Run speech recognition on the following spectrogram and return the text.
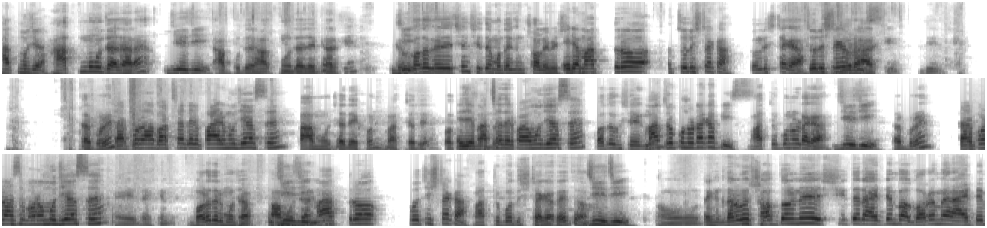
হাত মোজা। হাত মোজা যারা? জি জি। আপুদের হাত মোজা যেটা আর কি। কত করে দিচ্ছেন? শীতের মধ্যে কিন্তু চলে বেশি। এটা মাত্র চল্লিশ টাকা। চল্লিশ টাকা? 40 টাকা আর কি। জি। তারপরে? তারপর বাচ্চাদের পায়ের মোজা আছে। পা মোজা দেখুন বাচ্চাদের এই যে বাচ্চাদের পা মোজা আছে। কত মাত্র পনেরো টাকা পিস মাত্র পনেরো টাকা? জি জি। তারপরে? তারপর আছে বড় মোজা আছে। এই দেখেন বড়দের মোজা পা মোজা। মাত্র পঁচিশ টাকা। মাত্র পঁচিশ টাকা তাই তো? জি জি। ও দেখেন তারপরে সব ধরনের শীতের আইটেম বা গরমের আইটেম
